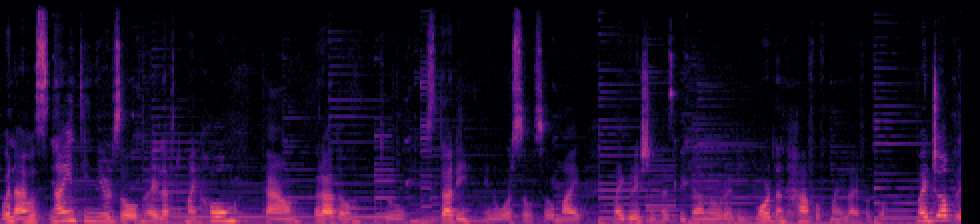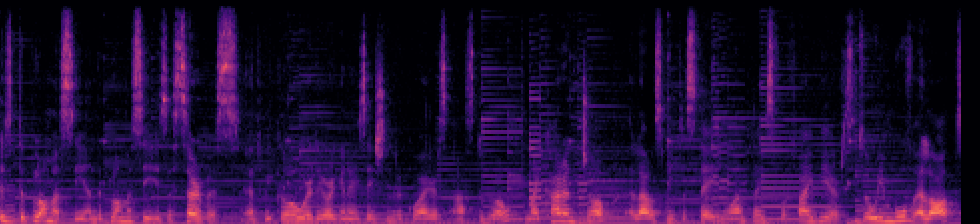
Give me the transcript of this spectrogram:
when I was 19 years old, I left my hometown, Radom, to study in Warsaw. So my migration has begun already more than half of my life ago. My job is diplomacy, and diplomacy is a service, and we go where the organization requires us to go. My current job allows me to stay in one place for five years. So we move a lot.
